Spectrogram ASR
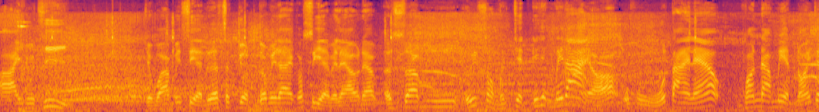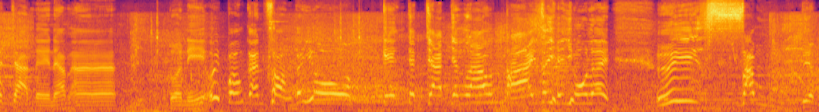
ตายดูที่ จะว่าไม่เสียเลือดสักหยดก็ไม่ได้ก็เสียไปแล้วนะครับซัมเอ้ยสองพันเจ็ดก็ยังไม่ได้เหรอโอ้โหตายแล้วพราะดาเมจน้อยจัดๆเลยนะครับอ่าตัวนี้เอ้ยป้องกันสองก็อยู่ เก่งจัดๆอย่างเราตายซะอย่าอยู่เลยเอ้ยซ้ำเรียบ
